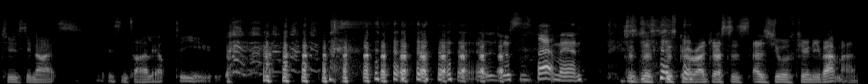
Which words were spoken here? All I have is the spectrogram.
Tuesday nights is entirely up to you. just as batman just just just go around dressed as, as George Clooney Batman.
